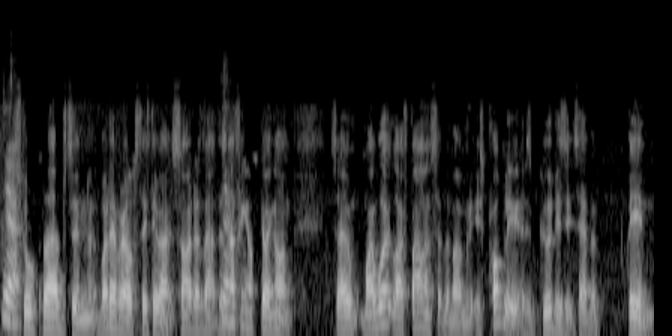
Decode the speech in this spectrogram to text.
yeah. school clubs, and whatever else they do outside of that. There's Yeah. nothing else going on, so my work-life balance at the moment is probably as good as it's ever been,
